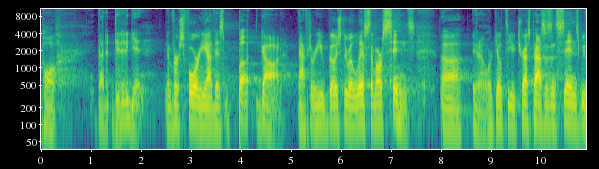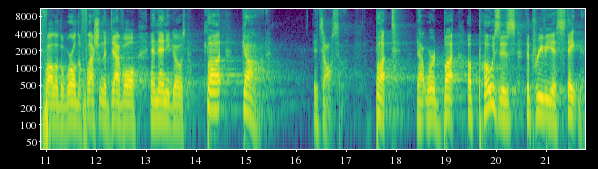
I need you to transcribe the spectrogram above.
Paul did it again. In verse 4, he had this but God after he goes through a list of our sins uh, you know, we're guilty of trespasses and sins. We follow the world, the flesh, and the devil. And then he goes, but God. It's awesome. But, that word but opposes the previous statement.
